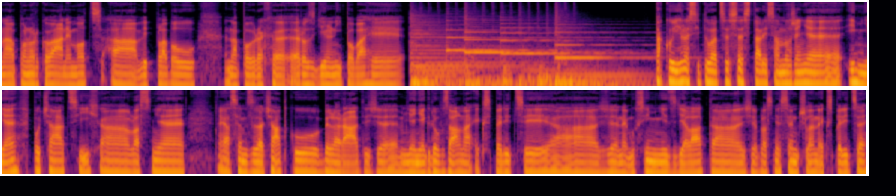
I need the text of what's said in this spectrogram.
takzvaná ponorková nemoc, a vyplavou na povrch rozdílné povahy. Takovéhle situace se staly samozřejmě i mně v počátcích a vlastně já jsem ze začátku byl rád, že mě někdo vzal na expedici a že nemusím nic dělat a že vlastně jsem člen expedice,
